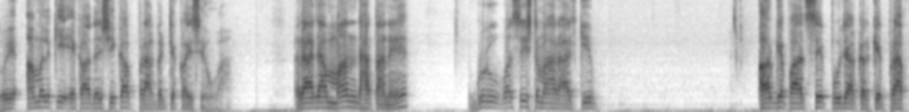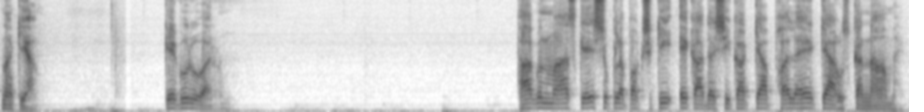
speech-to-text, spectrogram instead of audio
तो ये अमल की एकादशी का प्रागट्य कैसे हुआ? राजा मानधाता ने गुरु वशिष्ठ महाराज की अर्घ्यपात से पूजा करके प्रार्थना किया कि गुरुवर, फागुन मास के शुक्ल पक्ष की एकादशी का क्या फल है, क्या उसका नाम है?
